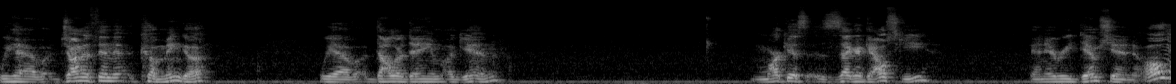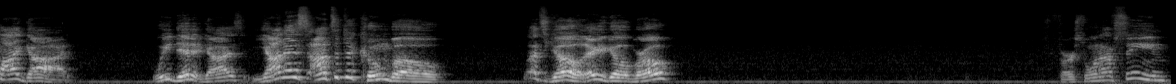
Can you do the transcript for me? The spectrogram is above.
We have Jonathan Kuminga. We have Dollar Dame again. Marcus Zegarowski. And a redemption. Oh my god. We did it, guys. Giannis Antetokounmpo. Let's go. There you go, bro. First one I've seen.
